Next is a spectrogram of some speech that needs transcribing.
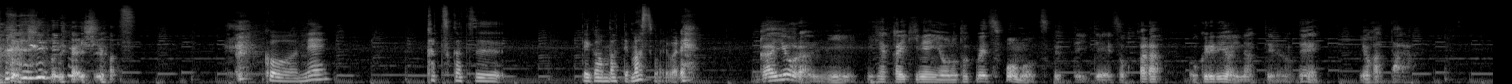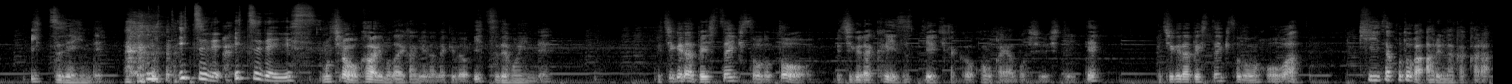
よろしくお願いします。う こうねカツカツで頑張ってます我々概要欄に200回記念用の特別フォームを作っていて、そこから送れるようになっているので、よかったら、いつでいいんで。いいつでいつでいいですもちろんおかわりも大歓迎なんだけど、いつでもいいんで。内蔵ベストエピソードと内蔵クイズっていう企画を今回は募集していて、内蔵ベストエピソードの方は聞いたことがある中から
